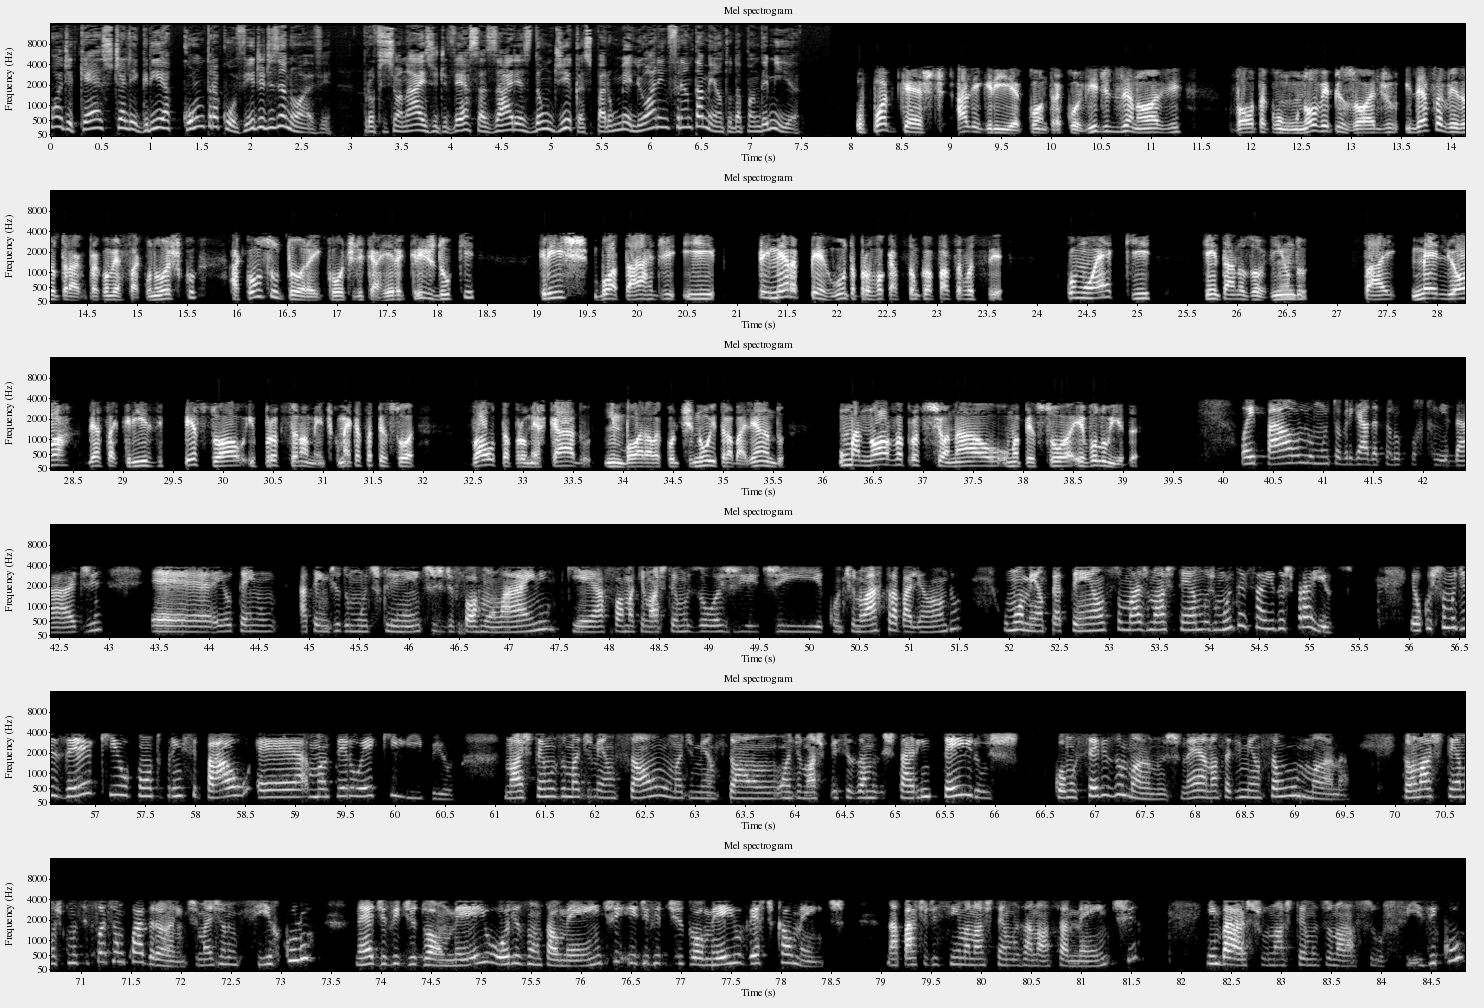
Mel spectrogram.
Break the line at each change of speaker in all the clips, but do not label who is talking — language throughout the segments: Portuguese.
Podcast Alegria contra a Covid-19. Profissionais de diversas áreas dão dicas para um melhor enfrentamento da pandemia.
O podcast Alegria contra a Covid-19 volta com um novo episódio e dessa vez eu trago para conversar conosco a consultora e coach de carreira Cris Duque. Cris, boa tarde e primeira pergunta, provocação que eu faço a você. Como é que quem está nos ouvindo sai melhor dessa crise pessoal e profissionalmente? Como é que essa pessoa volta para o mercado, embora ela continue trabalhando, uma nova profissional, uma pessoa evoluída?
Oi, Paulo, muito obrigada pela oportunidade. É, eu tenho atendido muitos clientes de forma online, que é a forma que nós temos hoje de continuar trabalhando. O momento é tenso, mas nós temos muitas saídas para isso. Eu costumo dizer que o ponto principal é manter o equilíbrio. Nós temos uma dimensão, uma dimensão onde nós precisamos estar inteiros como seres humanos, né? A nossa dimensão humana. Então nós temos como se fosse um quadrante, imagina um círculo, né, dividido ao meio horizontalmente e dividido ao meio verticalmente. Na parte de cima nós temos a nossa mente, embaixo nós temos o nosso físico,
